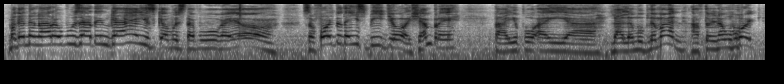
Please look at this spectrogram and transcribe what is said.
Magandang araw po sa atin guys! Kamusta po kayo? So for today's video, ay syempre, tayo po ay ah, lalamove naman after ng work.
